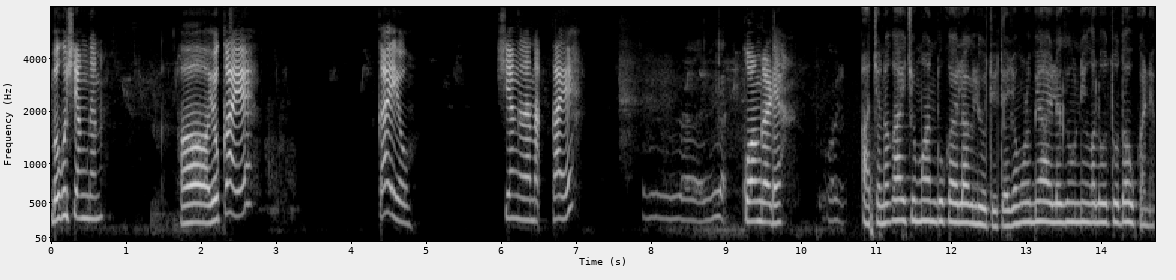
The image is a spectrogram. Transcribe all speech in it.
बघू शेंगदाणा. हा यो काय आहे? काय यो? शेंगदाणा. काय आहे? कोंगाड्या. अचानक आईची मान दुखायला लागली होती. त्याच्यामुळे मी आईला घेऊन निघालो होतो दवाखान्यात.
